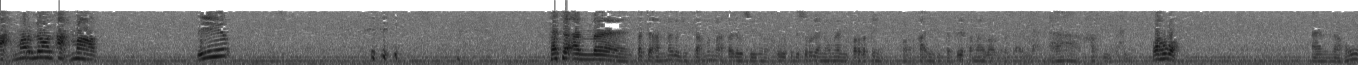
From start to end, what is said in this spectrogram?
أحمر لون أحمر. صير فتأمل. فتأمل وجه التأمل ما أفاده سيدنا الخلق بسرور لأنه من المفرقين والقائل بالتفريق فما يظهر المسائل آه خفي وهو أنه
